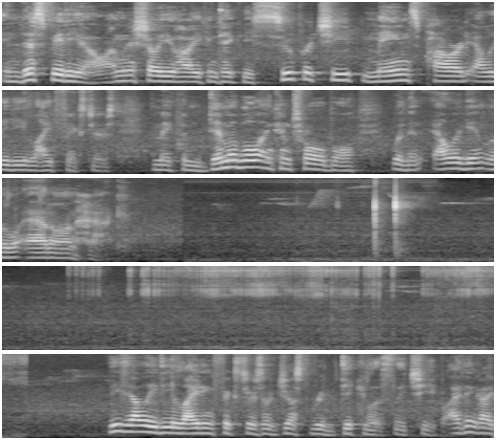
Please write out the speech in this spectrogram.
In this video, I'm going to show you how you can take these super cheap mains powered LED light fixtures and make them dimmable and controllable with an elegant little add-on hack. These LED lighting fixtures are just ridiculously cheap. I think I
